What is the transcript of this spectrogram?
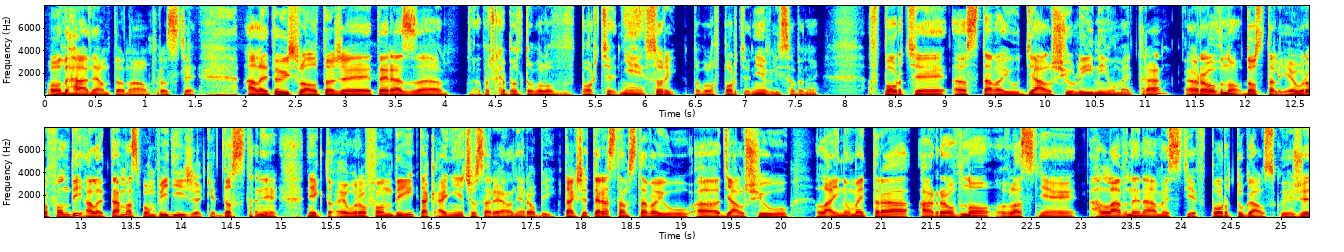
odháňam to, no proste. Ale to išlo o to, že teraz uh, Počkaj, to bolo v Porte. Nie, sorry, to bolo v Porte, nie v Lisabone. V Porte e, stavajú ďalšiu líniu metra. Rovno dostali eurofondy, ale tam aspoň vidí, že keď dostane niekto eurofondy, tak aj niečo sa reálne robí. Takže teraz tam stavajú e, ďalšiu lajnu metra a rovno vlastne hlavné námestie v Portugalsku je, že,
